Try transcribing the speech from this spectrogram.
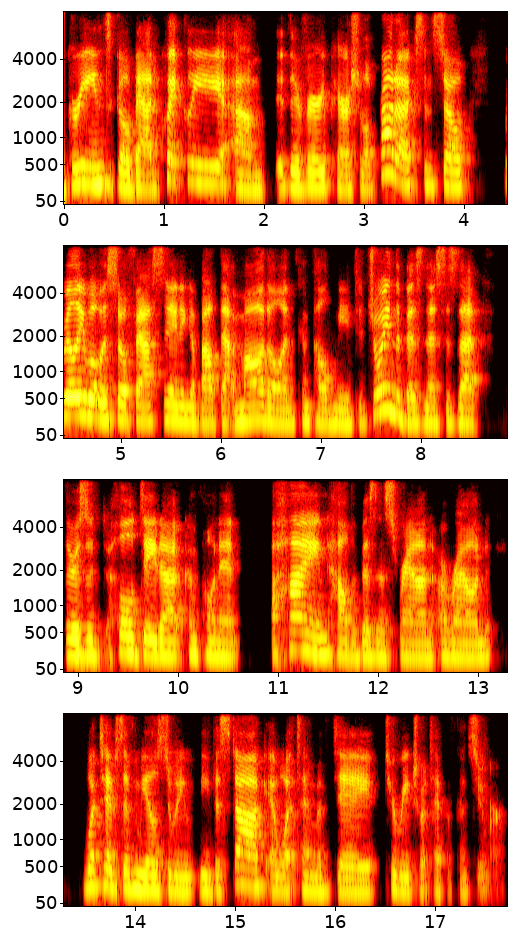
greens go bad quickly. Um, they're very perishable products. And so, really, what was so fascinating about that model and compelled me to join the business is that there's a whole data component behind how the business ran around what types of meals do we need to stock at what time of day to reach what type of consumer.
